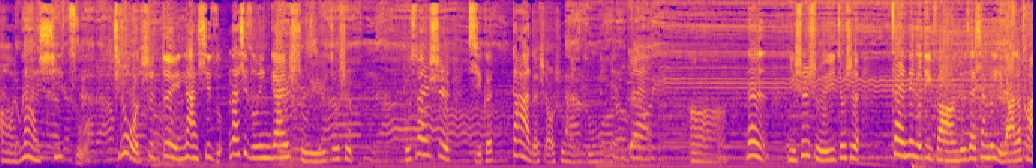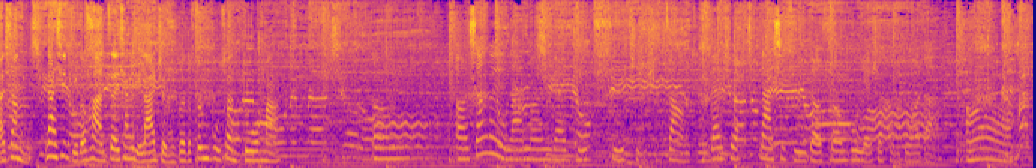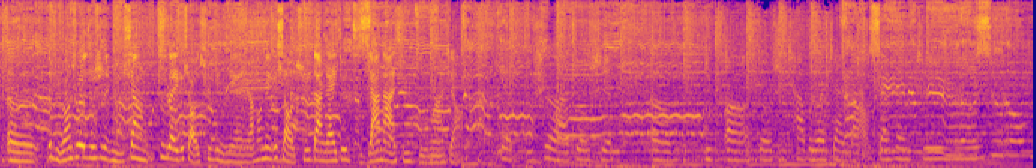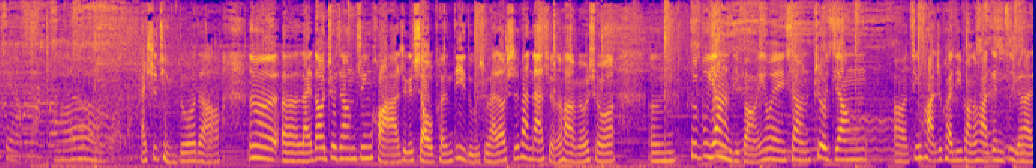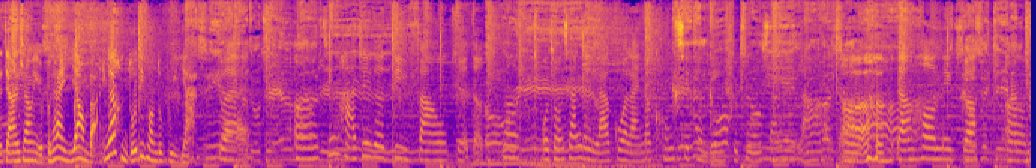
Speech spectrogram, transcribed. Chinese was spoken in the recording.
哦，纳西族。其实我是对纳西族，纳西族应该属于就是不算是几个。大的少数民族里面，对，嗯，那你是属于就是在那个地方，就在香格里拉的话，像你纳西族的话，在香格里拉整个的分布算多吗？嗯，呃，香格里拉呢，应该主主体是藏族，但是纳西族的分布也是很多的。哦，呃，那比方说，就是你像住在一个小区里面，然后那个小区大概就几家纳西族吗？这样？也不是了，就是，嗯。一呃，就是差不多占到三分之一这样吧。哦，还是挺多的啊。那么呃，来到浙江金华这个小盆地读书，来到师范大学的话，有没有什么嗯特别不一样的地方？因为像浙江呃金华这块地方的话，跟你自己原来的家乡也不太一样吧？应该很多地方都不一样。对。嗯，金华这个地方，我觉得，那我从香格里拉过来，那空气肯定是不如香格里拉好的。然后那个，嗯，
